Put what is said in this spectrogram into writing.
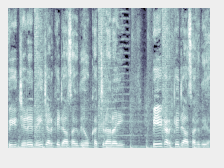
ਵੀ ਜਿਹੜੇ ਨਹੀਂ ਚੜ ਕੇ ਜਾ ਸਕਦੇ ਉਹ ਖੱਚਰਾਂ ਰਾਹੀਂ ਪੇ ਕਰਕੇ ਜਾ ਸਕਦੇ ਆ।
